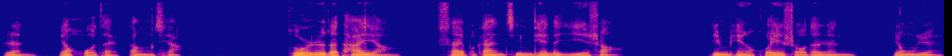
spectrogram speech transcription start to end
人要活在当下。”昨日的太阳晒不干今天的衣裳，频频回首的人，永远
